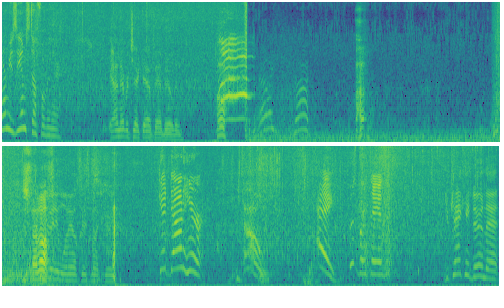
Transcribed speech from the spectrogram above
More museum stuff over there. Yeah, I never checked out that building. Oh. Ellie, God! Uh, just fell off. Anyone else this much grief? Get down here! no! Hey, whose birthday is it? You can't keep doing that.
